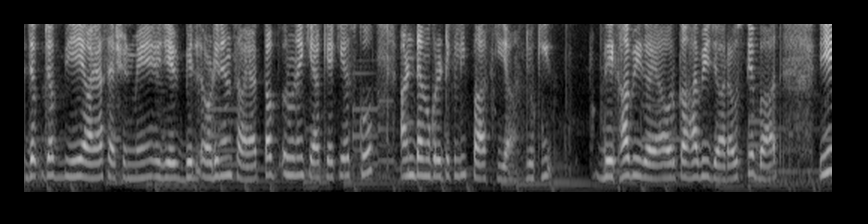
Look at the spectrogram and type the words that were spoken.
जब जब ये आया सेशन में, ये बिल ऑर्डिनेंस आया, तब उन्होंने क्या किया कि इसको अनडेमोक्रेटिकली पास किया, जो कि देखा भी गया और कहा भी जा रहा है। उसके बाद ये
